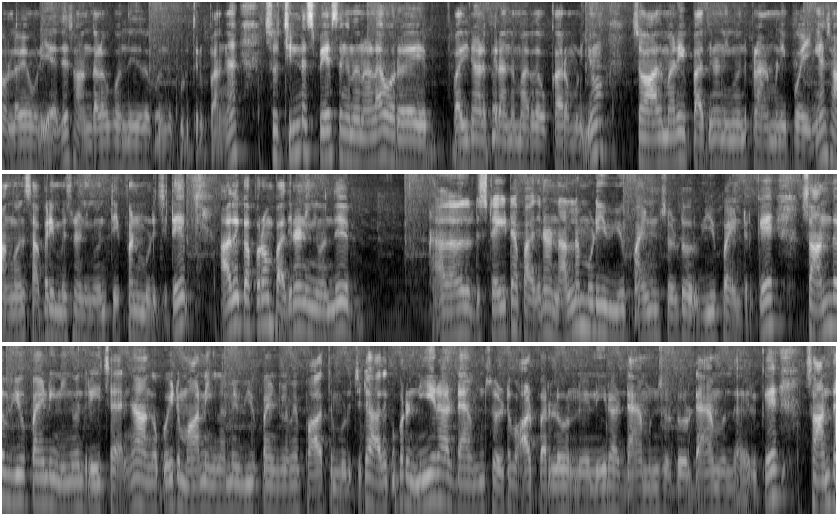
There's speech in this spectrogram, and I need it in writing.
சொல்லவே முடியாது. ஸோ அந்தளவுக்கு வந்து இதில் வந்து கொடுத்துருப்பாங்க. ஸோ சின்ன ஸ்பேஸுங்கிறதுனால ஒரு பதினாலு பேர் அந்த மாதிரி தான் உட்கார முடியும். ஸோ அது மாதிரி பார்த்தீங்கன்னா நீங்கள் வந்து பிளான் பண்ணி போயிங்க. ஸோ அங்கே வந்து சபரி மெஸ்ஸில் நீங்கள் வந்து டிஃபன் முடிச்சுட்டு அதுக்கப்புறம் பார்த்தீங்கன்னா நீங்கள் வந்து அதாவது ஸ்ட்ரைட்டாக பார்த்தீங்கன்னா நல்ல முடி வியூ பாயிண்ட்னு சொல்லிட்டு ஒரு வியூ பாயிண்ட் இருக்குது ஸோ அந்த வியூ பாயிண்ட்டுக்கு நீங்கள் வந்து ரீச் ஆயிருங்க. அங்கே போயிட்டு மார்னிங் எல்லாமே வியூ பாயிண்ட் எல்லாமே பார்த்து முடிச்சுட்டு அதுக்கப்புறம் நீரா டேம்னு சொல்லிட்டு வால்பாறையில் ஒரு நீரா டேம்னு சொல்லிட்டு ஒரு டேம் வந்து இருக்குது ஸோ அந்த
